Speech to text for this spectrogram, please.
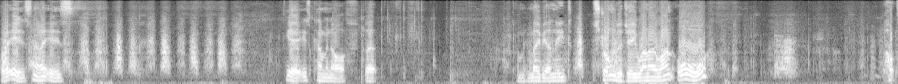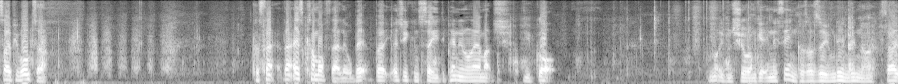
Oh, it is. No, it is. Yeah, it is coming off, but I mean maybe I need stronger G101 or hot soapy water because that, that has come off that little bit but as you can see depending on how much you've got I'm not even sure I'm getting this in because I zoomed in didn't I so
